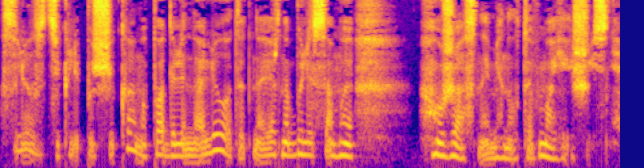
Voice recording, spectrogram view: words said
Слезы текли по щекам и падали на лед. Это, наверное, были самые ужасные минуты в моей жизни.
